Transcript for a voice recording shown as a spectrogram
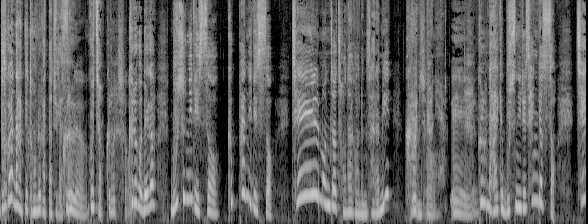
누가 나한테 돈을 갖다 주겠어? 그래요. 그렇죠. 그렇죠. 그리고 내가 무슨 일이 있어, 급한 일이 있어, 제일 먼저 전화 거는 사람이 그렇죠. 남편이야. 예. 그리고 나에게 무슨 일이 생겼어, 제일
